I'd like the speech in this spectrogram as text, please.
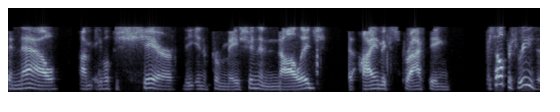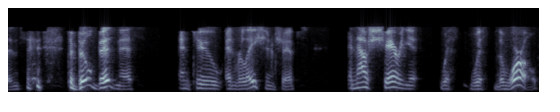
And now I'm able to share the information and knowledge that I am extracting for selfish reasons to build business and to and relationships and now sharing it with with the world.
